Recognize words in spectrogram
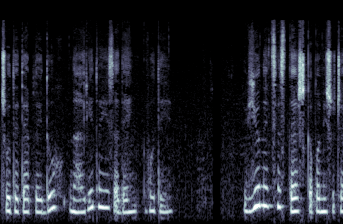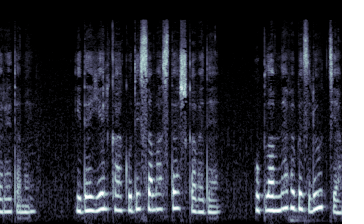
чути теплий дух нагрітої за день води. В'юниться стежка поміж очеретами. Іде Єлька, куди сама стежка веде, у плавневе безлюття,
